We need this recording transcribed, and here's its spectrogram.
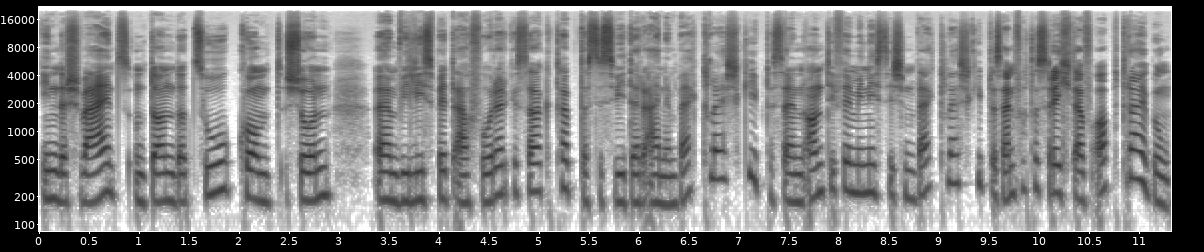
in der Schweiz. Und dann dazu kommt schon ähm, wie Lisbeth auch vorher gesagt hat, dass es wieder einen Backlash gibt, dass es einen antifeministischen Backlash gibt, dass einfach das Recht auf Abtreibung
